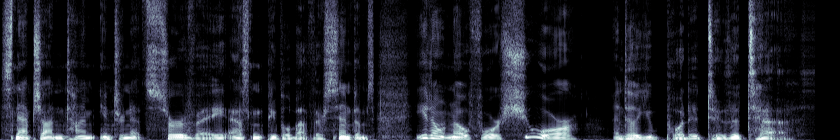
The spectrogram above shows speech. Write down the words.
snapshot-in-time internet survey asking people about their symptoms. You don't know for sure until you put it to the test.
